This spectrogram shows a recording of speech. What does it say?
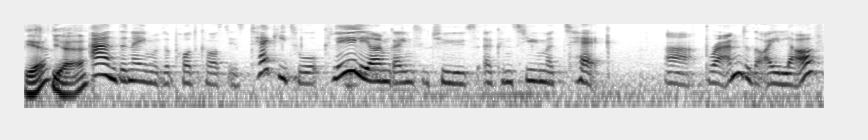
Yeah. Yeah. and the name of the podcast is Techie Talk, clearly I'm going to choose a consumer tech uh, brand that I love.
